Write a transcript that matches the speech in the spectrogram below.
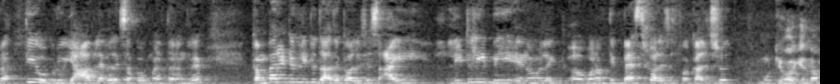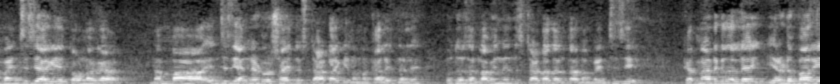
ಪ್ರತಿಯೊಬ್ಬರು ಯಾವ ಲೆವೆಲ್ಗೆ ಸಪೋರ್ಟ್ ಮಾಡ್ತಾರೆ ಅಂದರೆ comparatively to the other colleges I literally be ಏನೋ like one of the best colleges for culture. ಮುಖ್ಯವಾಗಿ ನಮ್ಮ ಎನ್ ಸಿ ಸಿ ಆಗಿ ತಗೊಂಡಾಗ ನಮ್ಮ ಎನ್ ಸಿ ಸಿ ಹನ್ನೆರಡು ವರ್ಷ ಆಯಿತು ಸ್ಟಾರ್ಟ್ ಆಗಿ ನಮ್ಮ ಕಾಲೇಜ್ನಲ್ಲಿ. ಟೂ ತೌಸಂಡ್ ಲೆವೆನ್ನಿಂದ ಸ್ಟಾರ್ಟ್ ಆದಂಥ ನಮ್ಮ ಎನ್ ಸಿ ಸಿ ಕರ್ನಾಟಕದಲ್ಲೇ ಎರಡು ಬಾರಿ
